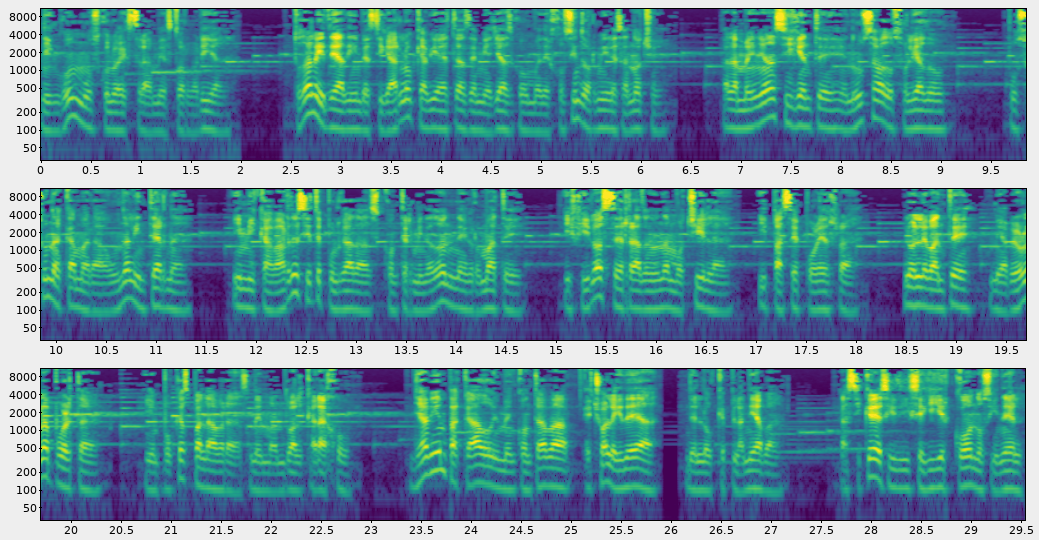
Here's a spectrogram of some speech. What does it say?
Ningún músculo extra me estorbaría. Toda la idea de investigar lo que había detrás de mi hallazgo me dejó sin dormir esa noche. A la mañana siguiente, en un sábado soleado, puse una cámara, una linterna y mi cabar de 7 pulgadas con terminado en negro mate y filo cerrado en una mochila y pasé por Ezra. Lo levanté, me abrió la puerta y en pocas palabras me mandó al carajo. Ya había empacado y me encontraba hecho a la idea de lo que planeaba, así que decidí seguir con o sin él.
